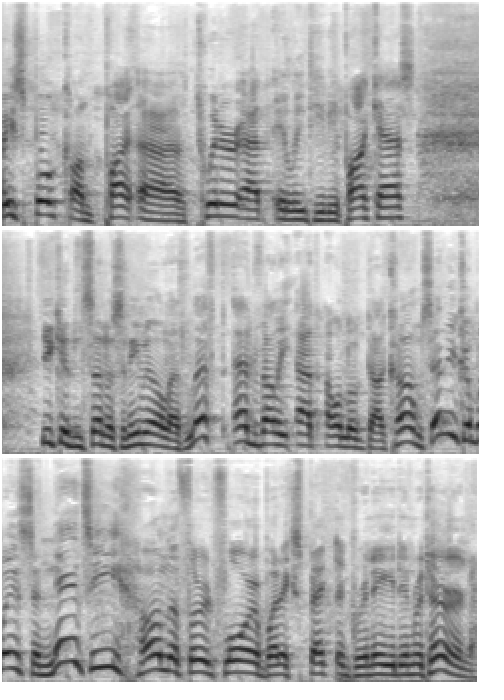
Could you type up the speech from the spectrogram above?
Facebook, on po- uh, Twitter at LETV Podcast. You can send us an email at left at valley at outlook.com. Send your complaints to Nancy on the third floor, but expect a grenade in return.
